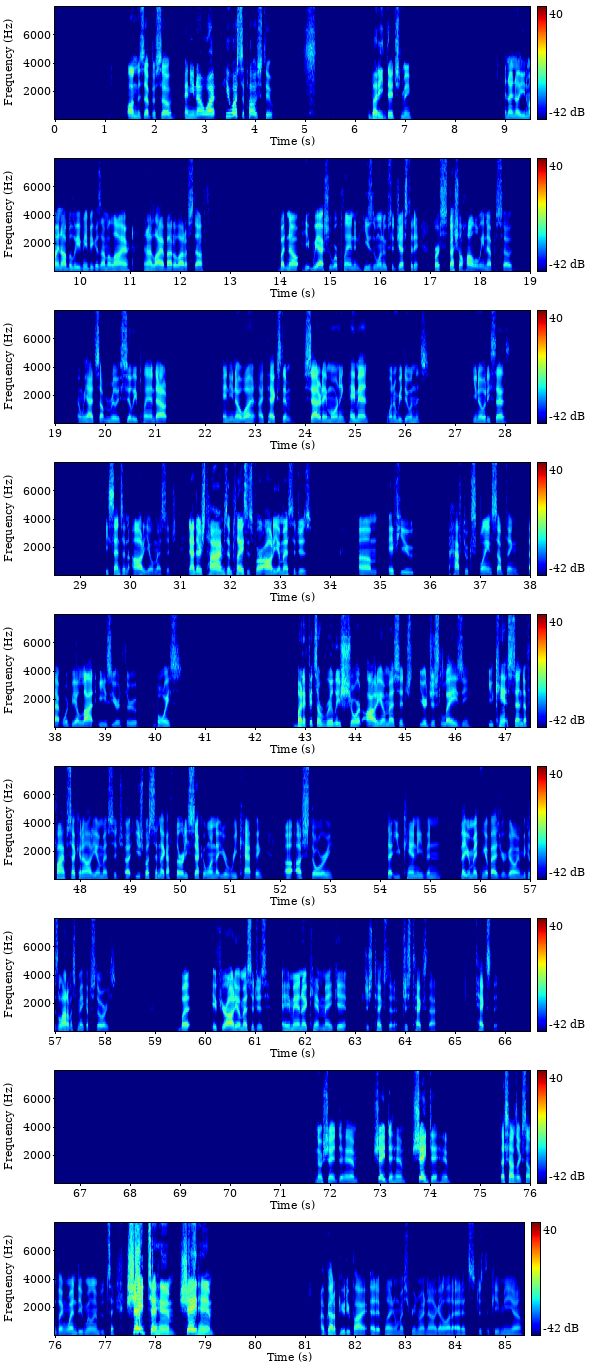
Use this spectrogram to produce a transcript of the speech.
on this episode. And you know what? He was supposed to. But he ditched me. And I know you might not believe me because I'm a liar and I lie about a lot of stuff. But no, he we actually were planned and he's the one who suggested it for a special Halloween episode. And we had something really silly planned out. And you know what? I text him Saturday morning, "Hey man, when are we doing this?" You know what he says? He sends an audio message. Now, there's times and places for audio messages. Um, if you have to explain something, that would be a lot easier through voice. But if it's a really short audio message, you're just lazy. You can't send a five second audio message. Uh, you're supposed to send like a 30 second one that you're recapping uh, a story that you can't even that you're making up as you're going because a lot of us make up stories. But if your audio message is, "Hey man, I can't make it," just text it. Just text that. Text it. No shade to him. Shade to him. Shade to him. That sounds like something Wendy Williams would say. Shade to him. Shade him. I've got a PewDiePie edit playing on my screen right now. I got a lot of edits just to keep me uh,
